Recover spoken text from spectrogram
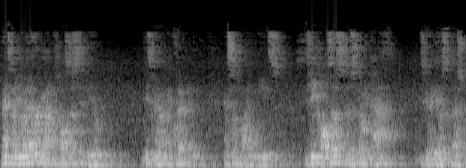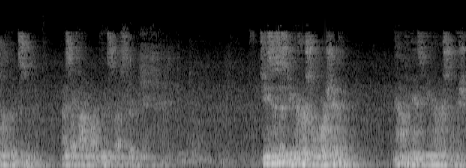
Can I tell you, whatever God calls us to do, He's going to equip it and supply needs. If He calls us to the stony path, He's going to give us the best work boots. I just like talking about boots last Thursday. Jesus' universal worship now demands a universal mission.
